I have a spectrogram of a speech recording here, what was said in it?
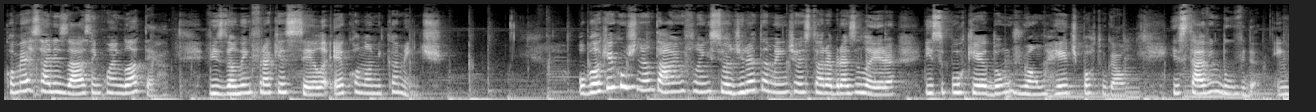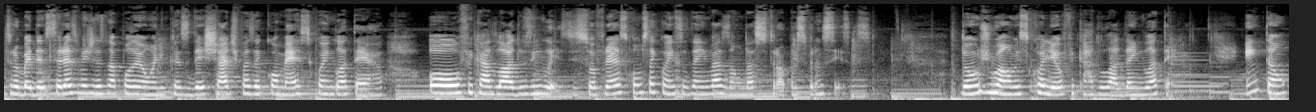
comercializassem com a Inglaterra, visando enfraquecê-la economicamente. O bloqueio continental influenciou diretamente a história brasileira, isso porque Dom João, rei de Portugal, estava em dúvida entre obedecer às medidas napoleônicas e deixar de fazer comércio com a Inglaterra ou ficar do lado dos ingleses e sofrer as consequências da invasão das tropas francesas. Dom João escolheu ficar do lado da Inglaterra. Então,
